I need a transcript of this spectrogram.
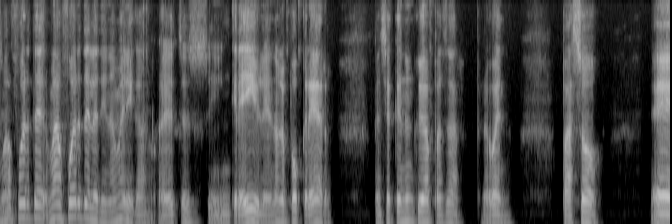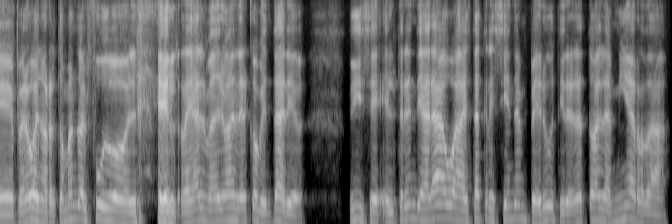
Más fuerte, más fuerte en Latinoamérica. Esto es increíble, no lo puedo creer. Pensé que nunca iba a pasar, pero bueno, pasó. Eh, pero bueno, retomando al fútbol, el Real Madrid, va a leer comentarios. Dice, el tren de Aragua está creciendo en Perú, tirará toda la mierda.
